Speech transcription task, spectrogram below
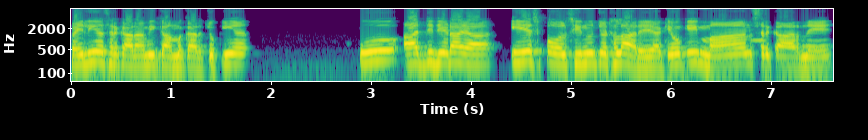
ਪਹਿਲੀਆਂ ਸਰਕਾਰਾਂ ਵੀ ਕੰਮ ਕਰ ਚੁੱਕੀਆਂ। ਉਹ ਅੱਜ ਜਿਹੜਾ ਆ, ਇਸ ਪਾਲਿਸੀ ਨੂੰ ਝੁਠਲਾ ਰਹੇ ਆ, ਕਿਉਂਕਿ ਮਾਨ ਸਰਕਾਰ ਨੇ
